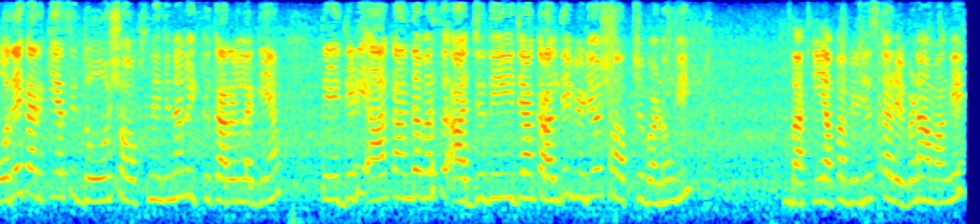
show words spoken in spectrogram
ਉਹਦੇ ਕਰਕੇ ਅਸੀਂ ਦੋ ਸ਼ਾਪਸ ਨੇ ਜਿਨ੍ਹਾਂ ਨੂੰ ਇੱਕ ਕਰਨ ਲੱਗੇ ਆ ਤੇ ਜਿਹੜੀ ਆਹ ਕੰਧ ਆ ਬਸ ਅੱਜ ਦੀ ਜਾਂ ਕੱਲ ਦੀ ਵੀਡੀਓ ਸ਼ਾਪ 'ਚ ਬਣੂਗੀ। ਬਾਕੀ ਆਪਾਂ ਵੀਡੀਓਜ਼ ਘਰੇ ਬਣਾਵਾਂਗੇ।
